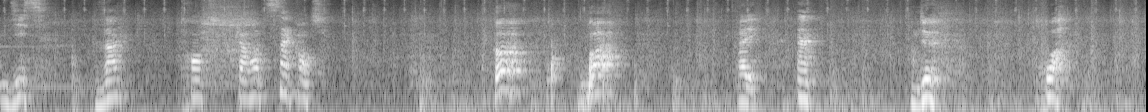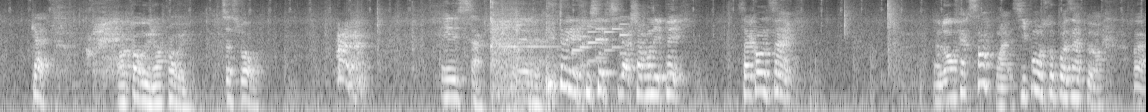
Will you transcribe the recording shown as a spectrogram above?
10, 20, 30, 40, 50. Oh Bah Allez, 1, 2, 3, 4. Encore une, encore une. S'asseoir. Et 5. Putain, les triceps, il lâche avant les pecs. 55. On doit en faire 100 Ouais, s'il faut, on se repose un peu. Hein. Ouais.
